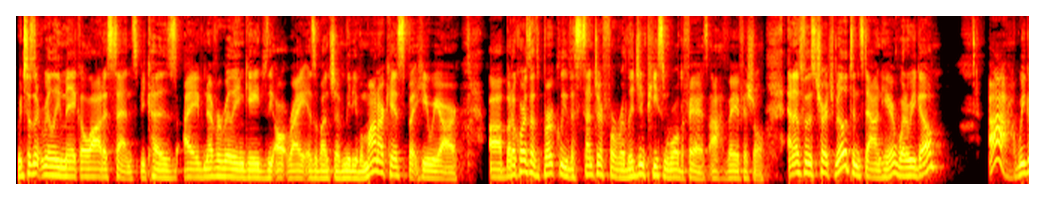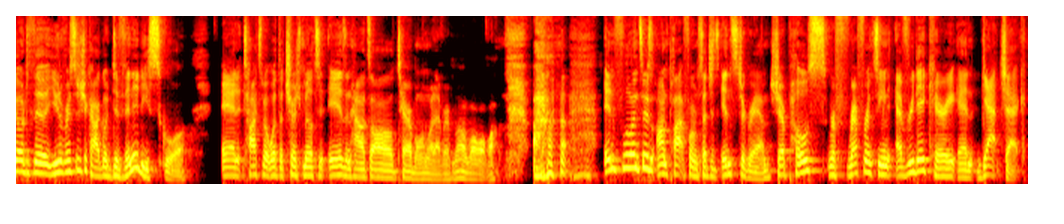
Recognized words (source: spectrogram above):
which doesn't really make a lot of sense because I've never really engaged the alt-right as a bunch of medieval monarchists, but here we are. Uh, but of course, that's Berkeley, the Center for Religion, Peace, and World Affairs. Ah, very official. And as for this church militants down here, where do we go? Ah, we go to the University of Chicago Divinity School and it talks about what the church militant is and how it's all terrible and whatever. Blah, blah, blah, Influencers on platforms such as Instagram share posts ref- referencing everyday carry and GAT check.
